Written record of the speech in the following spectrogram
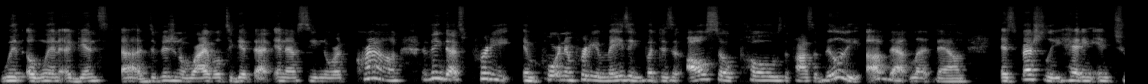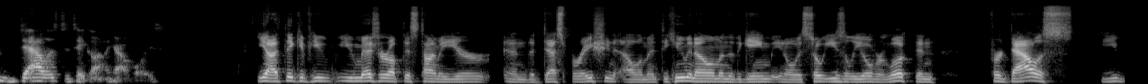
with a win against a divisional rival to get that NFC North crown, I think that's pretty important and pretty amazing. But does it also pose the possibility of that letdown, especially heading into Dallas to take on the Cowboys? Yeah, I think if you you measure up this time of year and the desperation element, the human element of the game, you know, is so easily overlooked. And for Dallas, you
